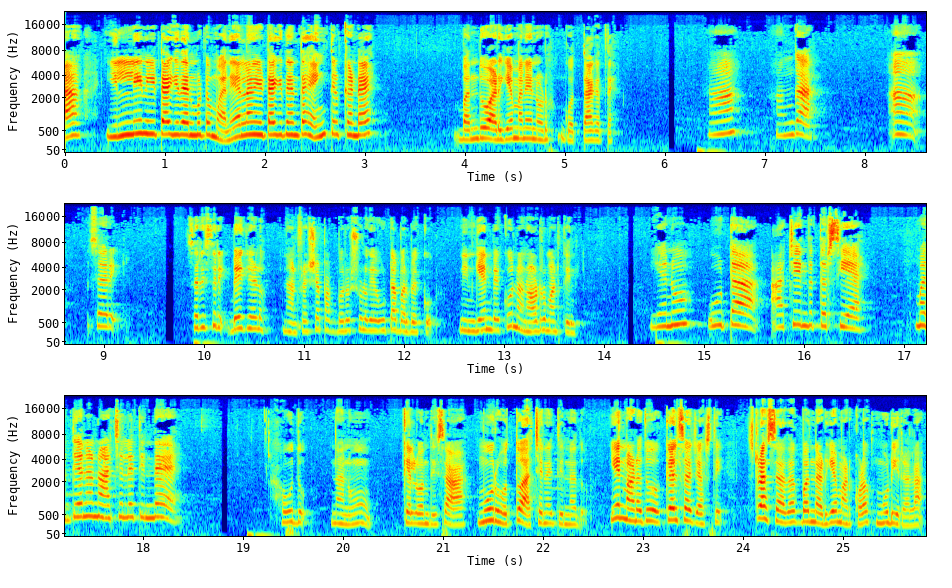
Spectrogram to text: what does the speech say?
ಇಲ್ಲಿ ನೀಟಾಗಿದೆ ಅಂದ್ಬಿಟ್ಟು ಮನೆಯೆಲ್ಲ ನೀಟಾಗಿದೆ ಅಂತ ಹೆಂಗೆ ತಿಳ್ಕೊಂಡೆ? ಬಂದು ಅಡುಗೆ ಮನೆ ನೋಡು ಗೊತ್ತಾಗತ್ತೆ. ಹಾಂ ಹಂಗ? ಹಾಂ ಸರಿ. ಸರಿ ಸರಿ ಬೇಗ ಹೇಳು. ನಾನು ಫ್ರೆಶ್ ಅಪ್ ಆಗಿ ಬರೋಷ್ಟೊಳಗೆ ಊಟ ಬರಬೇಕು. ನಿನ್ಗೇನು ಬೇಕು ನಾನು ಆರ್ಡ್ರ್ ಮಾಡ್ತೀನಿ. ಏನು? ಊಟ ಆಚೆಯಿಂದ ತರಿಸಿಯೇ? ಮಧ್ಯಾಹ್ನ ಆಚೆಲೇ ತಿಂದೆ? ಹೌದು ನಾನು ಕೆಲವೊಂದು ದಿವಸ ಮೂರು ಹೊತ್ತು ಆಚೆನೇ ತಿನ್ನೋದು. ಏನು ಮಾಡೋದು? ಕೆಲಸ ಜಾಸ್ತಿ. ಸ್ಟ್ರೆಸ್ ಆದಾಗ ಬಂದು ಅಡುಗೆ ಮಾಡ್ಕೊಳಕ್ಕೆ ಮೂಡಿರಲ್ಲ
